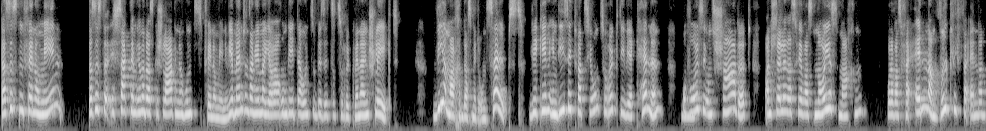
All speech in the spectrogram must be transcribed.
Das ist ein Phänomen, das ist, ich sage dem immer das geschlagene Hundsphänomen. Wir Menschen sagen immer, ja, warum geht der Hund zum Besitzer zurück, wenn er ihn schlägt? Wir machen das mit uns selbst. Wir gehen in die Situation zurück, die wir kennen, mhm. obwohl sie uns schadet, anstelle dass wir was Neues machen oder was verändern, wirklich verändern,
